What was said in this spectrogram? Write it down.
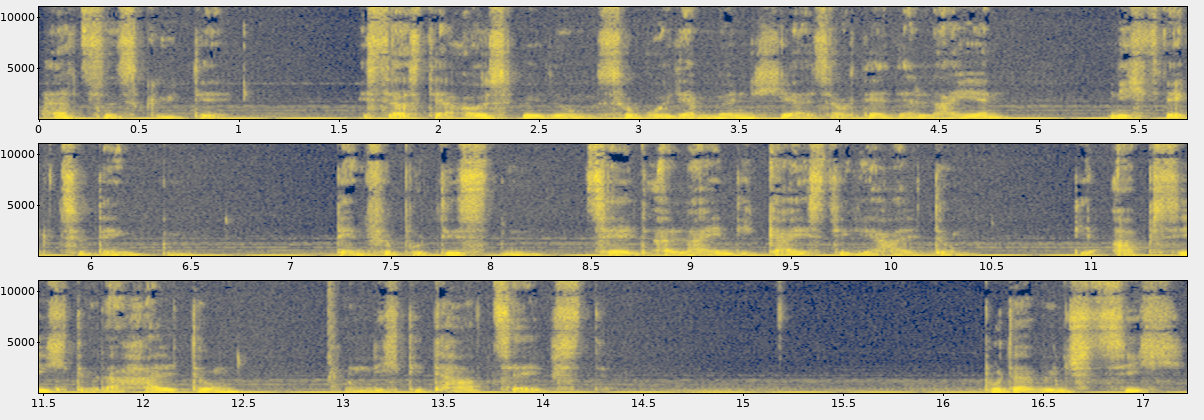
Herzensgüte ist aus der Ausbildung sowohl der Mönche als auch der der Laien nicht wegzudenken. Denn für Buddhisten zählt allein die geistige Haltung, die Absicht oder Haltung und nicht die Tat selbst. Buddha wünscht sich,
